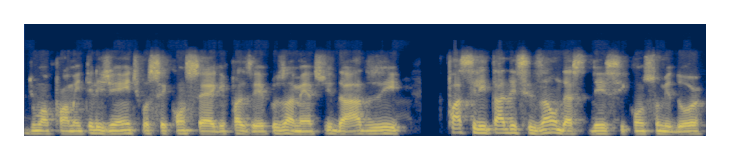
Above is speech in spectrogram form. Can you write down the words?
de uma forma inteligente, você consegue fazer cruzamentos de dados e facilitar a decisão desse, desse consumidor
